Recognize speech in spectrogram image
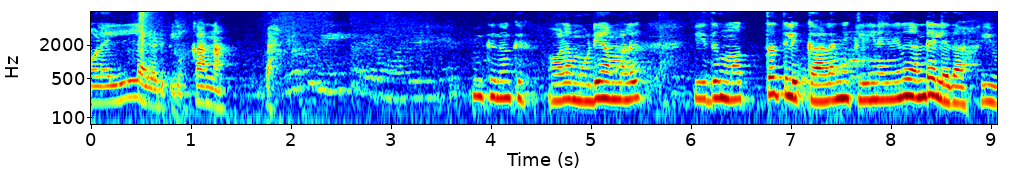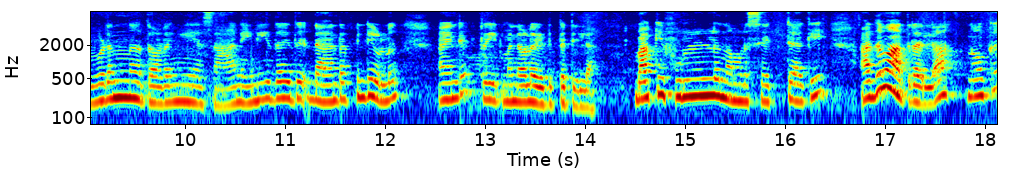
ഓളെല്ലാവരും അടുപ്പിക്കും. കണ്ണാ. നോക്ക് നോക്ക്. ഓളെ മുടി നമ്മൾ ഇത് മൊത്തത്തിൽ കളഞ്ഞ് ക്ലീൻ ആക്കി. നിങ്ങൾ കണ്ടല്ലേ ഇതാ ഇവിടെ നിന്ന് തുടങ്ങിയ സാധനം. ഇനി ഇതാ ഇത് ഡാൻഡ്രഫിന്റെ ഉള്ളു അതിന്റെ ട്രീറ്റ്മെന്റ് അവളെ എടുത്തിട്ടില്ല. ബാക്കി ഫുള്ള് നമ്മൾ സെറ്റാക്കി അത് മാത്രമല്ല നോക്ക്.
